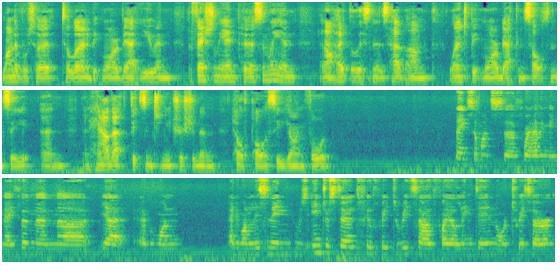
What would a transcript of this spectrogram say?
wonderful to, to learn a bit more about you and professionally and personally. And, and I hope the listeners have um, learned a bit more about consultancy and, and how that fits into nutrition and health policy going forward. Thanks so much uh, for having me, Nathan. And uh, yeah, everyone, anyone listening who's interested, feel free to reach out via LinkedIn or Twitter.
